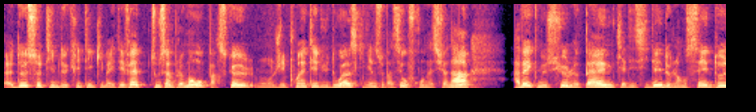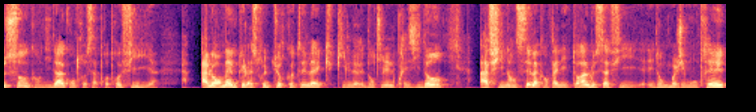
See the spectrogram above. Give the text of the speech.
euh, de ce type de critique qui m'a été faite, tout simplement parce que j'ai pointé du doigt ce qui vient de se passer au Front National avec M. Le Pen qui a décidé de lancer 200 candidats contre sa propre fille. Alors même que la structure Cotelec dont il est le président à financer la campagne électorale de sa fille. Et donc moi j'ai montré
